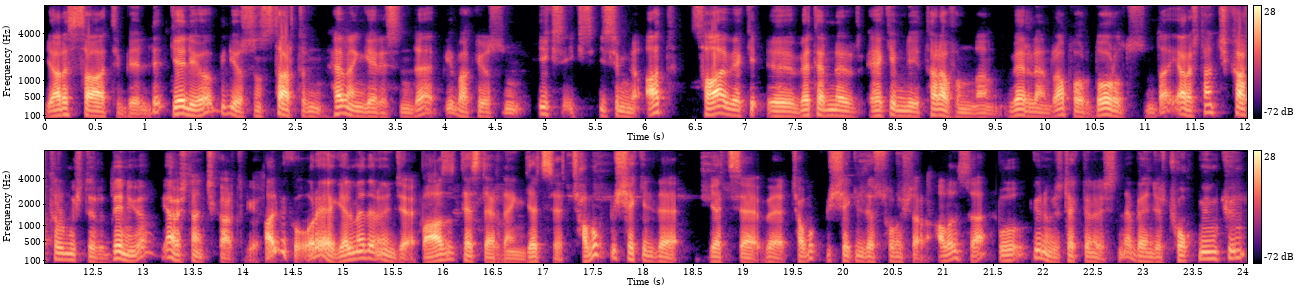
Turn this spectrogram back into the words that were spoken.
yarış saati belli. Geliyor biliyorsun startın hemen gerisinde bir bakıyorsun XX isimli at sağ ve e, veteriner hekimliği tarafından verilen rapor doğrultusunda yarıştan çıkartılmıştır deniyor. Yarıştan çıkartılıyor. Halbuki oraya gelmeden önce bazı testlerden geçse, çabuk bir şekilde geçse ve çabuk bir şekilde sonuçlar alınsa bu günümüz teknolojisinde bence çok mümkün.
